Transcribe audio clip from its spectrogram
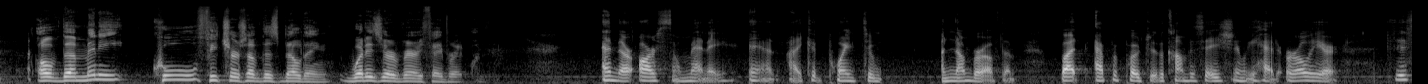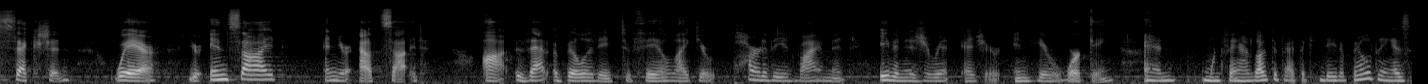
of the many cool features of this building, what is your very favorite one? And there are so many, and I could point to a number of them. But apropos to the conversation we had earlier, this section where you're inside and you're outside, uh, that ability to feel like you're part of the environment, even as you're in, as you're in here working. And one thing I loved about the Kendeda building is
